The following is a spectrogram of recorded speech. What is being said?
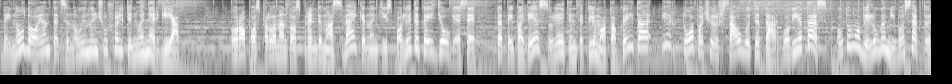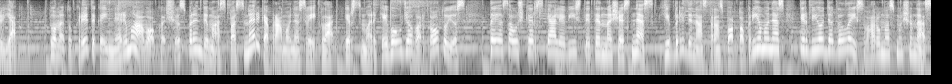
bei naudojant atsinaujinančių šaltinių energiją. Europos parlamento sprendimą sveikinantys politikai džiaugiasi, kad tai padės sulėtinti klimato kaitą ir tuo pačiu išsaugoti darbo vietas automobilių gamybos sektoriuje. Tuo metu kritikai nerimavo, kad šis sprendimas pasmerkia pramonės veiklą ir smarkiai baudžia vartotojus. Tai esą užkirs kelią vystyti našesnės hybridinės transporto priemonės ir biodegalais varomas mašinas.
